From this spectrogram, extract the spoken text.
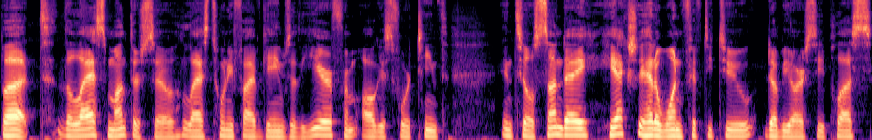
But the last month or so, last 25 games of the year from August 14th until Sunday, he actually had a 152 WRC plus,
